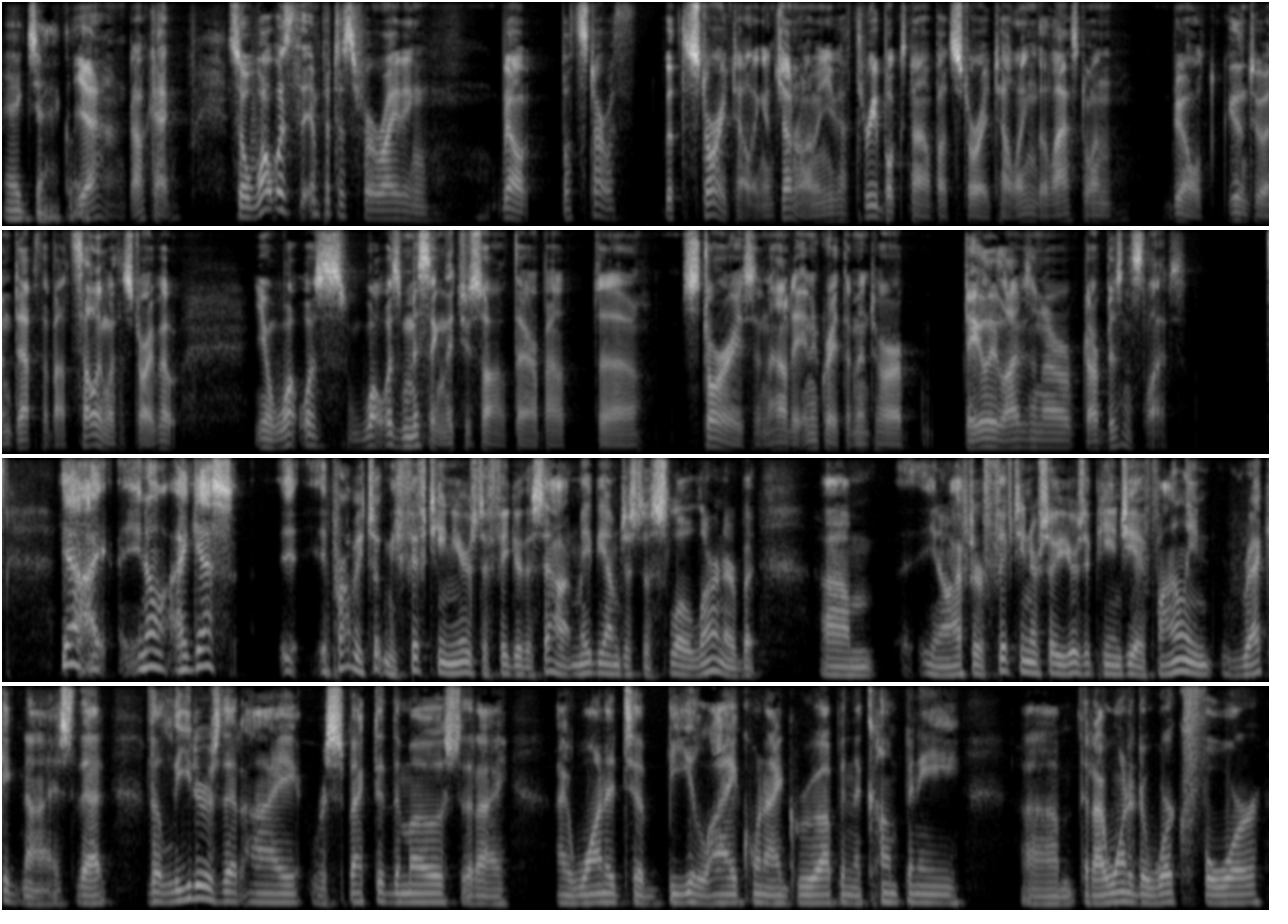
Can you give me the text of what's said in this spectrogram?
Exactly. Yeah. Okay. So, what was the impetus for writing? Well, let's start with with storytelling in general. I mean, you have three books now about storytelling. The last one, you know, get into in depth about selling with a story. But you know, what was what was missing that you saw out there about uh, stories and how to integrate them into our daily lives and our, our business lives? Yeah, I you know, I guess it, it probably took me 15 years to figure this out. Maybe I'm just a slow learner, but um, you know, after 15 or so years at P&G, I finally recognized that the leaders that I respected the most, that I I wanted to be like when I grew up in the company, um, that I wanted to work for,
